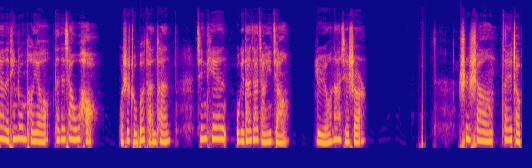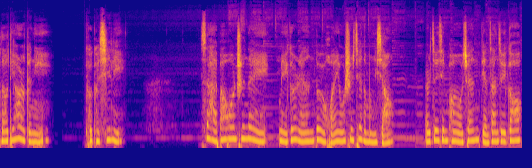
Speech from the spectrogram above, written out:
爱的听众朋友，大家下午好，我是主播团团。今天我给大家讲一讲旅游那些事儿。世上再也找不到第二个你，可可西里。四海八荒之内，每个人都有环游世界的梦想。而最近朋友圈点赞最高，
